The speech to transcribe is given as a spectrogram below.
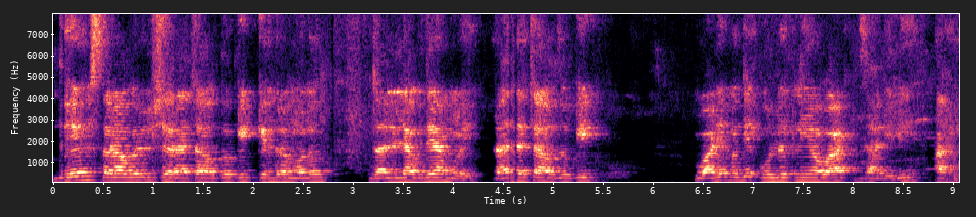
दुय्यम स्तरावरील शहराच्या औद्योगिक केंद्र म्हणून झालेल्या उदयामुळे राज्याच्या औद्योगिक वाढीमध्ये उल्लेखनीय वाढ झालेली आहे.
